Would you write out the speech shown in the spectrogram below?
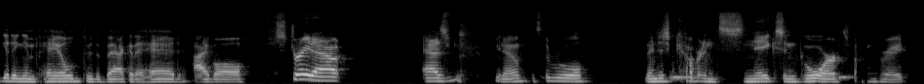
getting impaled through the back of the head, eyeball straight out, as you know, it's the rule. And then just covered in snakes and gore. It's fucking great.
